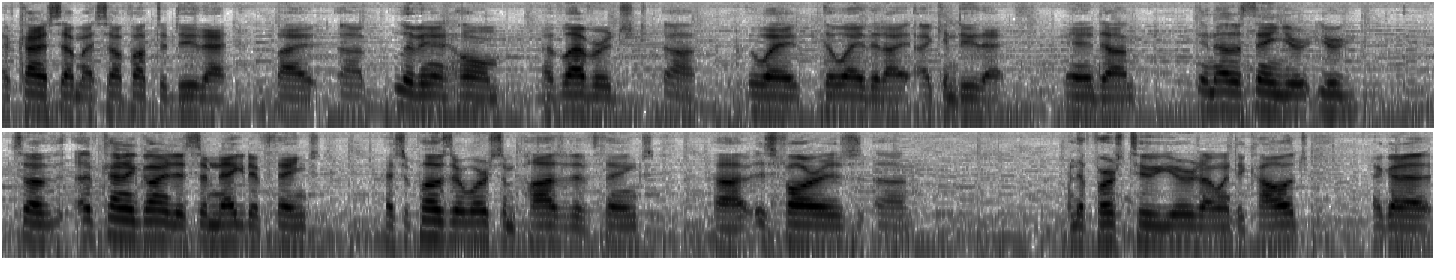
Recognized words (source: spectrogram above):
I've kind of set myself up to do that by uh, living at home. I've leveraged uh, the way the way that I, I can do that. And um, another thing, you're you're so I've kind of gone into some negative things. I suppose there were some positive things uh, as far as uh, in the first two years I went to college. I got a,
